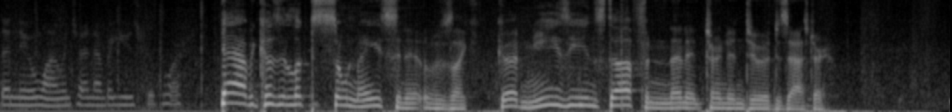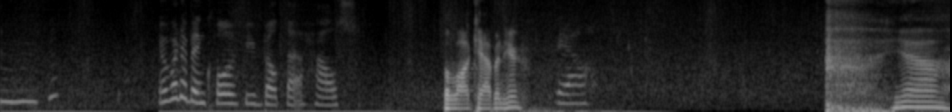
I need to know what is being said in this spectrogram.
the new one, which I never used before. Yeah, because it looked so nice and it was like good and easy and stuff, and then it turned into a disaster. hmm It would have been cool if you built that house. The log cabin here? Yeah. Yeah.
